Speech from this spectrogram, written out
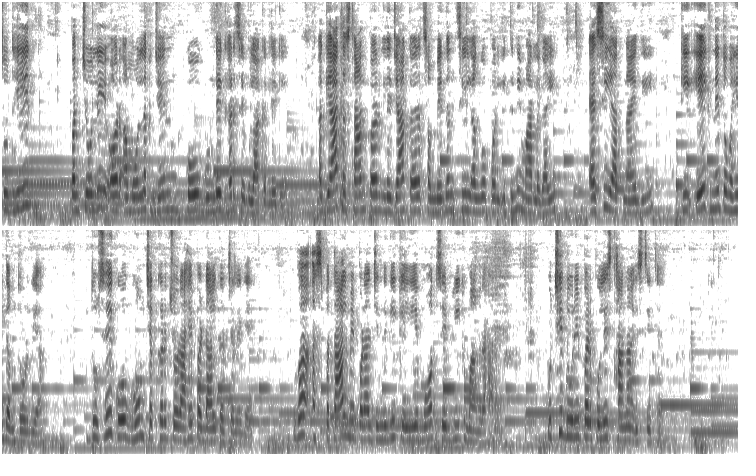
सुधीर पंचोली और अमोलक जैन को गुंडे घर से बुलाकर ले गए। अज्ञात स्थान पर ले जाकर संवेदनशील अंगों पर इतनी मार लगाई, ऐसी यातनाएँ दी कि एक ने तो वहीं दम तोड़ दिया। दूसरे को घूम चक्कर चौराहे पर डालकर चले गए। वह अस्पताल में पड़ा ज़िंदगी के लिए मौत से भीख मांग रहा है। कुछ ही दूरी पर पुलिस थाना स्थित है।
